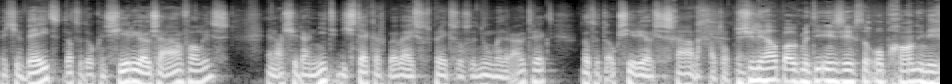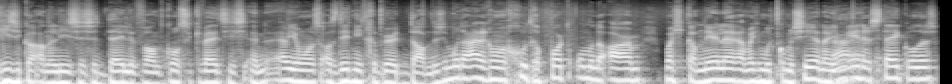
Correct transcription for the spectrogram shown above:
Dat je weet dat het ook een serieuze aanval is. En als je daar niet die stekker, bij wijze van spreken, zoals we het noemen, eruit trekt, dat het ook serieuze schade gaat opleveren. Dus jullie helpen ook met die inzichten op gewoon in die risicoanalyses, het delen van consequenties. En eh, jongens, als dit niet gebeurt, dan. Dus je moet eigenlijk gewoon een goed rapport onder de arm, wat je kan neerleggen en wat je moet communiceren naar je meerdere stakeholders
